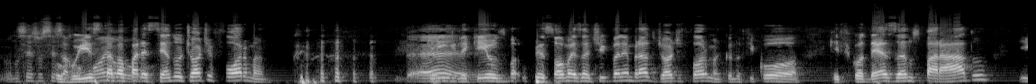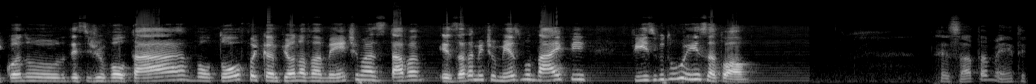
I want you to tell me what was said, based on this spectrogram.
Eu não sei se vocês O Ruiz estava o... parecendo o George Foreman. É... Quem, quem, o pessoal mais antigo vai lembrar do George Foreman, quando ficou, que ficou 10 anos parado e quando decidiu voltar, voltou, foi campeão novamente, mas estava exatamente o mesmo naipe físico do Ruiz atual. Exatamente.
